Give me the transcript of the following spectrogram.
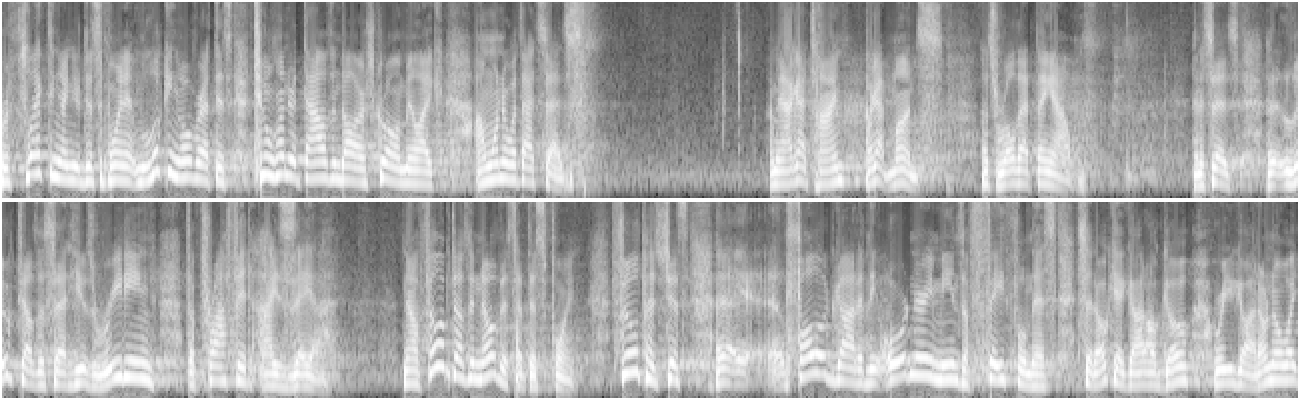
reflecting on your disappointment looking over at this $200,000 scroll and being like, I wonder what that says. I mean, I got time, I got months. Let's roll that thing out. And it says, uh, Luke tells us that he is reading the prophet Isaiah. Now, Philip doesn't know this at this point. Philip has just uh, followed God in the ordinary means of faithfulness. Said, okay, God, I'll go where you go. I don't know what,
